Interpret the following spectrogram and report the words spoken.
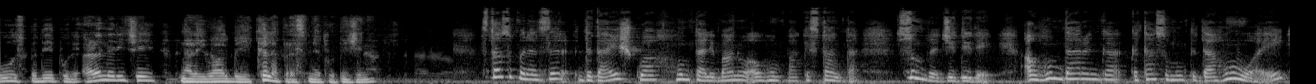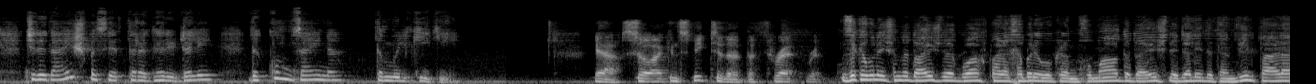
اوس په دې پورې اړه لري چې نړیوال به کله په رسمیت وپیژني ستاسو په نظر د داعش ګواخ هم طالبانو او هم پاکستان ته څومره جدي دی او هم دا رنګ که تاسو موږ ته دا هم وایي چې د داعش په سر ترګری ډلې د کوم ځای نه تمویل کیږي زه کولی شم د داعش د ګواښ په اړه خبرې وکړم، خو ما د داعش د ډلې د تمویل په اړه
